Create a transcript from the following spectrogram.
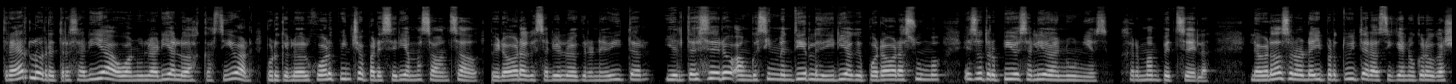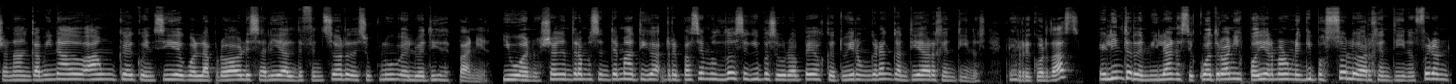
¿traerlo retrasaría o anularía lo de Ascasibar? Porque lo del jugador pincha parecería más avanzado, pero ahora que salió lo de Craneviter. Y el tercero, aunque sin mentir les diría que por ahora sumo, es otro pibe salido de Núñez, Germán Petzela. La verdad solo leí por Twitter, así que no creo que haya nada encaminado, aunque coincide con la probable salida al defensor de su club, el Betis de España. Y bueno, ya que entramos en temática, repasemos dos equipos europeos que tuvieron gran cantidad de argentinos. ¿Los recordás? El Inter de Milán hace cuatro años podía armar un equipo solo de argentinos. Fueron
